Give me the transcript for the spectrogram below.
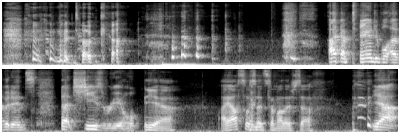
Madoka. I have tangible evidence that she's real. Yeah. I also said some other stuff. yeah,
